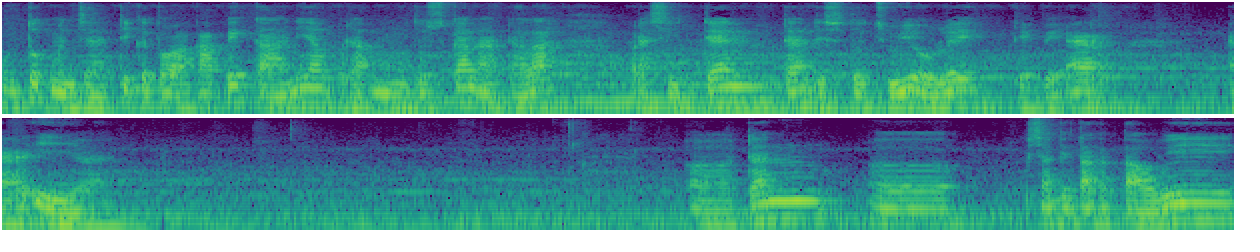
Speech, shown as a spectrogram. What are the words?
untuk menjadi ketua KPK ini yang berhak memutuskan adalah presiden dan disetujui oleh DPR RI ya uh, dan uh, bisa kita ketahui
